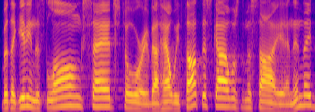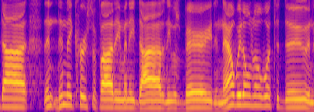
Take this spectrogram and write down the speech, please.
But they give him this long, sad story about how we thought this guy was the Messiah, and then they died, then, then they crucified him, and he died, and he was buried, and now we don't know what to do. And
